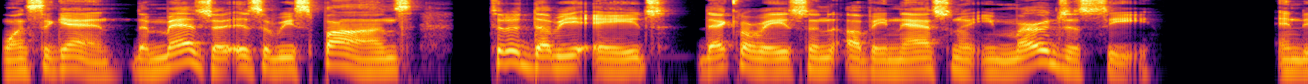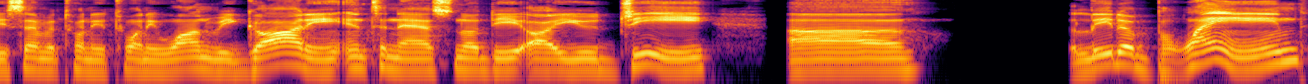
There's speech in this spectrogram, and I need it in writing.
Once again, the measure is a response to the WH declaration of a national emergency in December 2021 regarding international DRUG. Uh, the leader blamed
